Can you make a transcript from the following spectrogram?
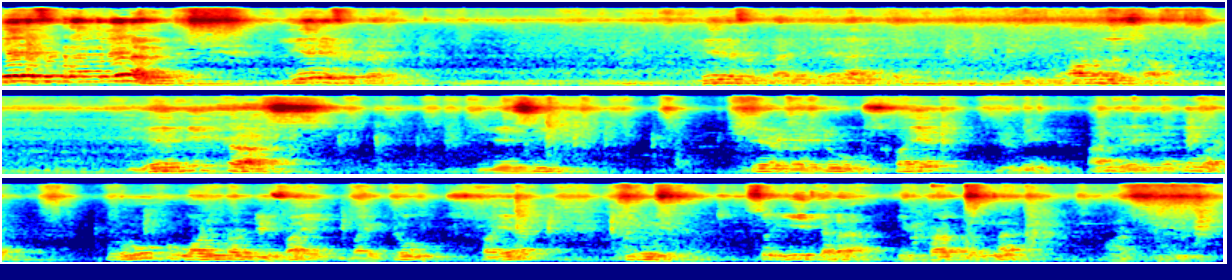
ಏರ್ ಎಫೆಕ್ಟ್ ಟ್ರಯಾಂಗಲ್ ಏನಾಗುತ್ತೆ ಏರ್ ಎಫೆಕ್ಟ್ ಟ್ರಯಾಂಗಲ್ ಏರ್ ಎಫೆಕ್ಟ್ ಟ್ರಯಾಂಗಲ್ ಏನಾಗುತ್ತೆ ಈ modulus of A B cross A C divide by two square unit ಅಂದರೆ nothing but root one twenty five by two square unit so ಈ ಥರ ಈ ಪ್ರಾಬ್ಲಮ್ನ ಮಾಡ್ತೀವಿ ಬೈ ದಿಸ್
